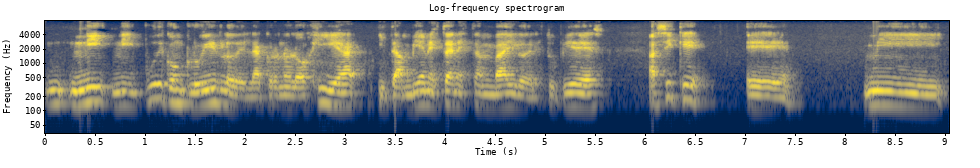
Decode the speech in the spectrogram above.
ni, pude concluir lo de la cronología y también está en stand-by lo de la estupidez, así que eh, mi,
